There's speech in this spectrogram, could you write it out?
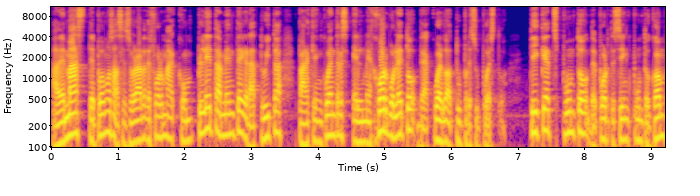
Además, te podemos asesorar de forma completamente gratuita para que encuentres el mejor boleto de acuerdo a tu presupuesto tickets.deportesinc.com,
